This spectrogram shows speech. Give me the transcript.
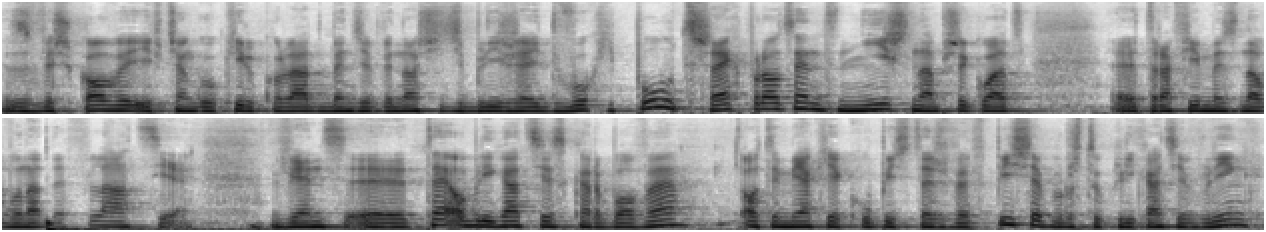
zwyżkowy i w ciągu kilku lat będzie wynosić bliżej 2,5-3% niż na przykład y, trafimy znowu na deflację. Więc y, te obligacje skarbowe, o tym jak je kupić też we wpisie, po prostu klikacie w link E,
